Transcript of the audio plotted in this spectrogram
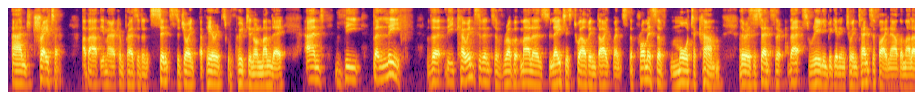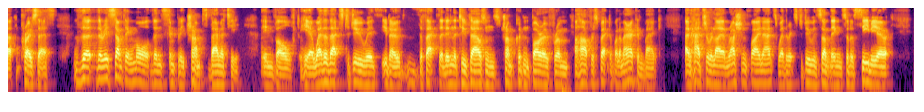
and traitor about the American president since the joint appearance with Putin on Monday. And the belief that the coincidence of Robert Mueller's latest 12 indictments, the promise of more to come, there is a sense that that's really beginning to intensify now, the Mueller process, that there is something more than simply Trump's vanity involved here, whether that's to do with, you know, the fact that in the 2000s Trump couldn't borrow from a half respectable American bank and had to rely on Russian finance, whether it's to do with something sort of seamier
